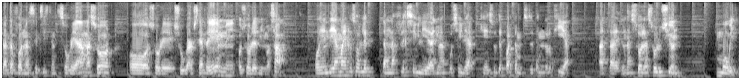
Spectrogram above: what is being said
plataformas existentes sobre Amazon o sobre Sugar CRM o sobre el mismo SAP. Hoy en día Microsoft le da una flexibilidad y una posibilidad que esos departamentos de tecnología a través de una sola solución móvil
